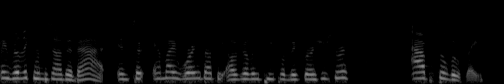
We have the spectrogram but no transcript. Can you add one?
it really comes down to that and so am i worried about the elderly people at the grocery store absolutely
